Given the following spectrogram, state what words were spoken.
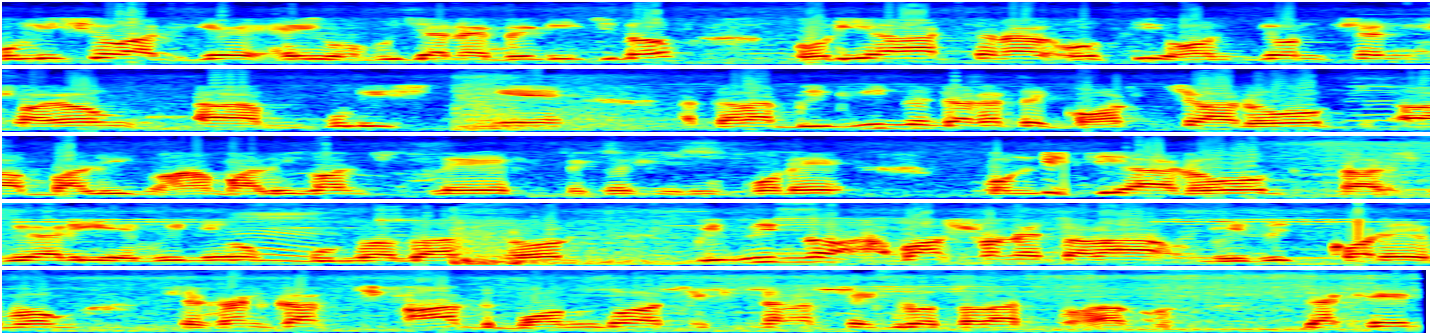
পুলিশও আজকে এই অভিযানে বেরিয়েছিল। গড়িয়াহাট থানার অতি অঞ্জন সেন স্বয়ং পুলিশ নিয়ে তারা বিভিন্ন জায়গাতে গড়চা রোড বালিগঞ্জ প্লেস থেকে শুরু করে Panditya road Rashbehari avenue Purnadas road বিভিন্ন আবাসনে তারা ভিজিট করে এবং সেখানকার ছাদ বন্ধ আছে কিনা সেগুলো তারা দেখেন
